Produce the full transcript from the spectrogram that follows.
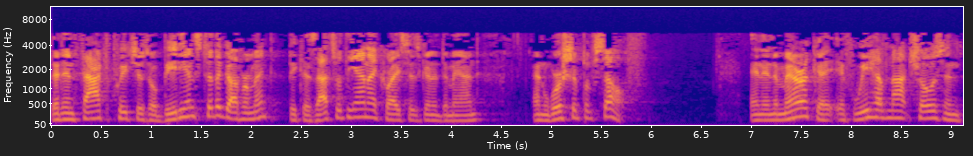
that in fact preaches obedience to the government, because that's what the Antichrist is going to demand, and worship of self. And in America, if we have not chosen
